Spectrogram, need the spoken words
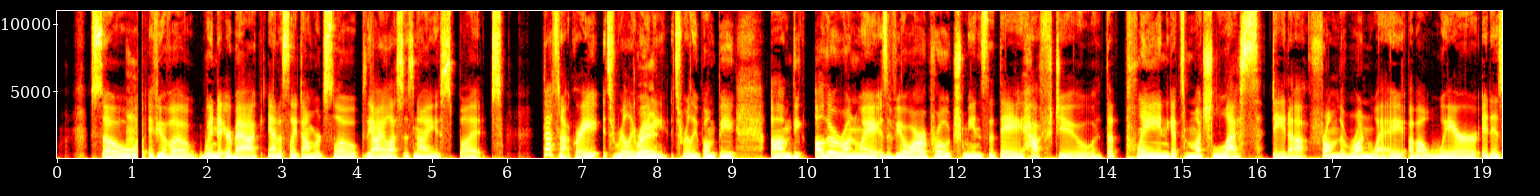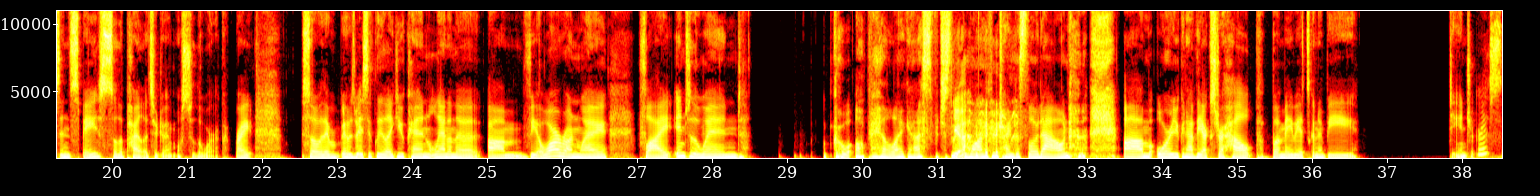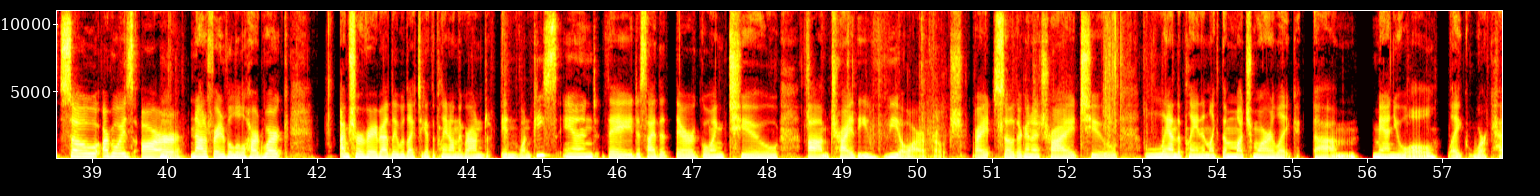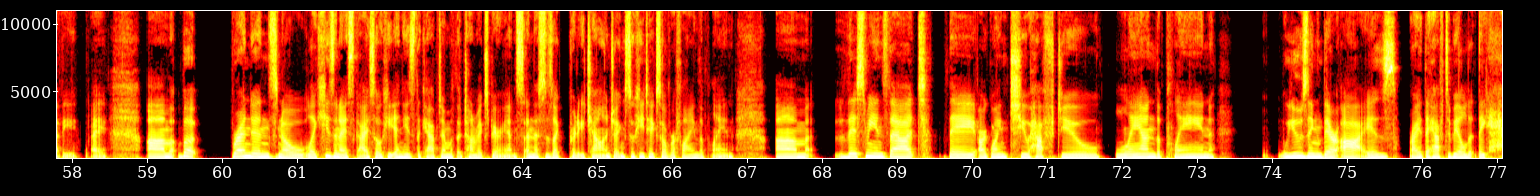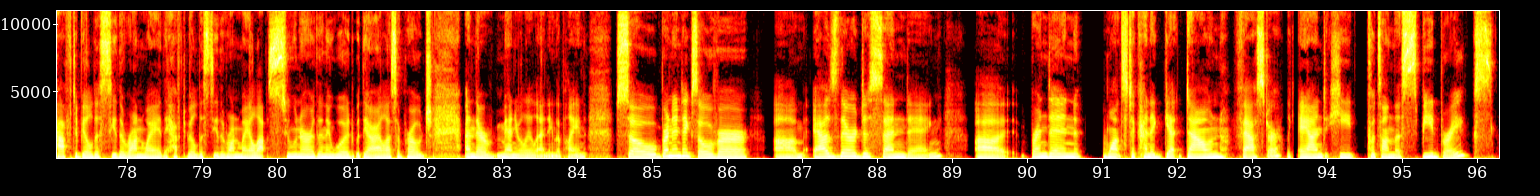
So Hmm. if you have a wind at your back and a slight downward slope the ils is nice but that's not great. It's really Right. rainy. It's really bumpy. Um, the other runway is a VOR approach, means that they have to, the plane gets much less data from the runway about where it is in space. So the pilots are doing most of the work, right? So they, it was basically like you can land on the um, VOR runway, fly into the wind, go uphill, I guess, which is what Yeah. you want if you're trying to slow down. um, or you can have the extra help, but maybe it's going to be dangerous. So our boys are not afraid of a little hard work. I'm sure very badly would like to get the plane on the ground in one piece, and they decide that they're going to um, try the VOR approach, right? So they're going to try to land the plane in like the much more like um, manual, like work heavy way. Um, but Brendan's no like he's a nice guy, so he and he's the captain with a ton of experience, and this is like pretty challenging. So he takes over flying the plane. Um, this means that they are going to have to land the plane using their eyes right? They have to be able to they have to be able to see the runway. They have to be able to see the runway a lot sooner than they would with the ILS approach and they're manually landing the plane. So Brendan takes over um, as they're descending uh, Brendan wants to kind of get down faster like, and he puts on the speed brakes.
